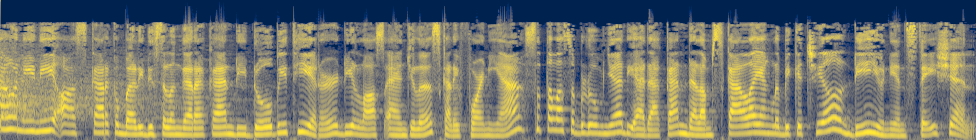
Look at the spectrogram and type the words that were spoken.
Tahun ini Oscar kembali diselenggarakan di Dolby Theater di Los Angeles, California setelah sebelumnya diadakan dalam skala yang lebih kecil di Union Station.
